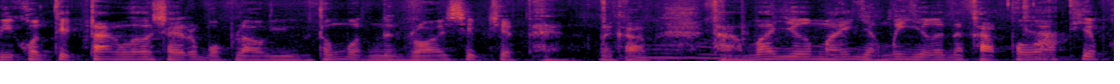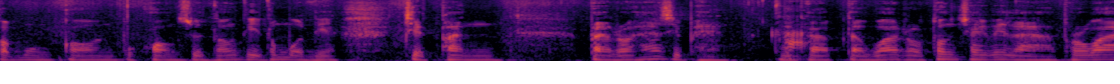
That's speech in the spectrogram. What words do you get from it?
มีคนติดตั้งแล้วก็ใช้ระบบเราอยู่ทั้งหมด 117 แห่งนะครับถามว่าเยอะไหมยังไม่เยอะนะครับเพราะว่าค่ะเทียบกับองค์กรปกครองส่วนท้องถิ่นทั้งหมดเนี่ย 7,850 แห่งนะครับแต่ว่าเราต้องใช้เวลา เพราะว่า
